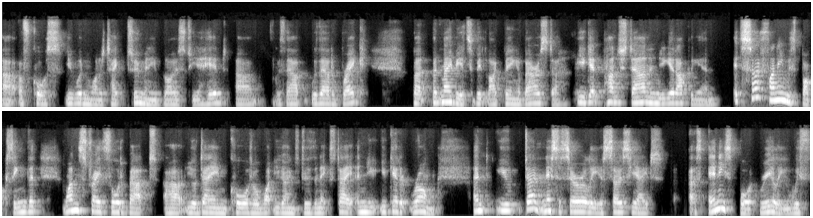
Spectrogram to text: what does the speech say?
Uh, of course, you wouldn't want to take too many blows to your head um, without without a break, but but maybe it's a bit like being a barrister. You get punched down and you get up again. It's so funny with boxing that one stray thought about uh, your day in court or what you're going to do the next day, and you, you get it wrong. And you don't necessarily associate uh, any sport really with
